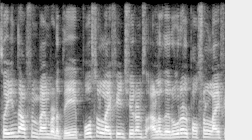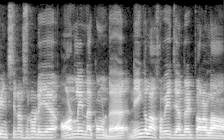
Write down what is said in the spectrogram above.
ஸோ இந்த ஆப்ஷன் பயன்படுத்தி போஸ்டல் லைஃப் இன்சூரன்ஸ் அல்லது ரூரல் போஸ்டல் லைஃப் இன்சூரன்ஸினுடைய ஆன்லைன் அக்கௌண்ட்டை நீங்களாகவே ஜென்ரேட் பண்ணலாம்.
